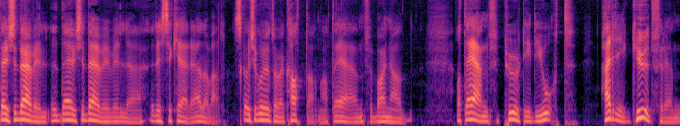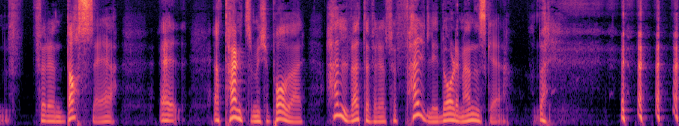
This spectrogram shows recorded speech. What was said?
det er, jo ikke det vi vil risikere, er det vel? Skal ikke gå utover kattene, at det er en forbanna at jeg er en forpult idiot. Herregud, for en, for en dass jeg er. Jeg, jeg har tenkt så mye på det der. Helvete, for et forferdelig dårlig menneske jeg er. Bare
